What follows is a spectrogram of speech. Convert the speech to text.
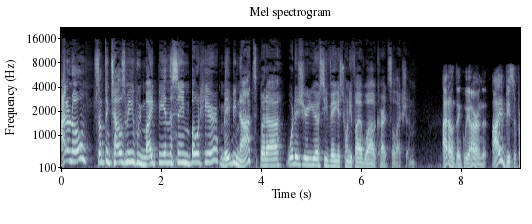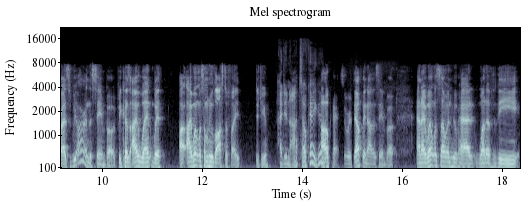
I don't know. Something tells me we might be in the same boat here. Maybe not. But uh, what is your UFC Vegas 25 wild card selection? I don't think we are in the. I'd be surprised if we are in the same boat because I went with I I went with someone who lost a fight. Did you? I did not. Okay, good. Okay, so we're definitely not in the same boat. And I went with someone who had one of the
